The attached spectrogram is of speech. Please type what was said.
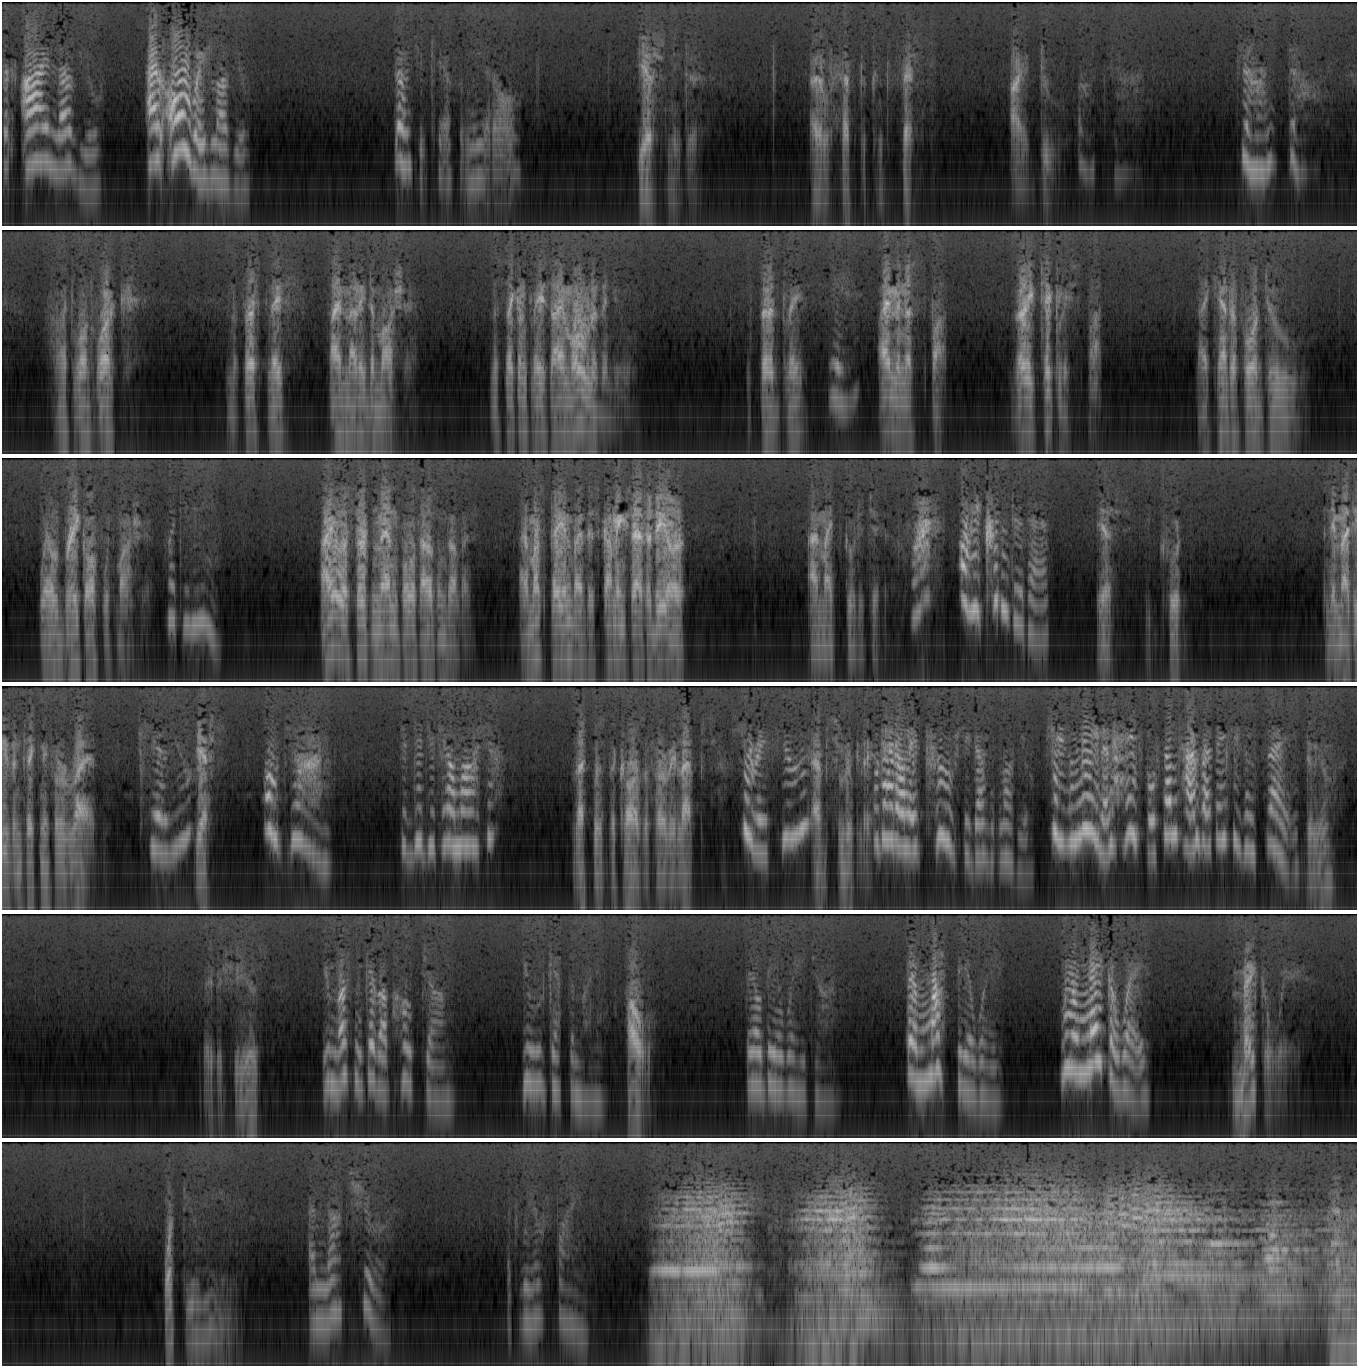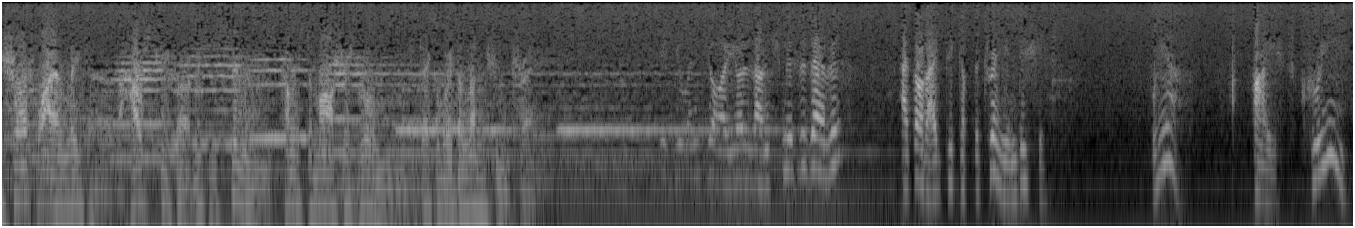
But I love you. I'll always love you. Don't you care for me at all? Yes, Nita. I'll have to confess. I do. Oh, John. John, darling. Oh, it won't work. In the first place, I'm married to Marcia. In the second place, I'm older than you. In the third place, Yes? I'm in a spot. A very ticklish spot. I can't afford to, well, break off with Marcia. What do you mean? I owe a certain man $4,000. I must pay him by this coming Saturday, or I might go to jail. What? Oh, he couldn't do that. Yes, he could. And he might even take me for a ride. Kill you? Yes, Oh, John. Did, did you tell Marcia? that was the cause of her relapse. She refused? Absolutely. Well, that only proves she doesn't love you. She's mean and hateful. Sometimes I think she's insane. Do you? Maybe she is. You mustn't give up hope, John. You'll get the money. How? There'll be a way, John. There must be a way. We'll make a way. Make a way. What do you mean? I'm not sure. But we'll find it. Then, a short while later, the housekeeper, Mrs. Simmons, comes to Marcia's room to take away the luncheon tray. Did you enjoy your lunch, Mrs. Evans? I thought I'd pick up the tray and dishes. Well, Ice cream?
